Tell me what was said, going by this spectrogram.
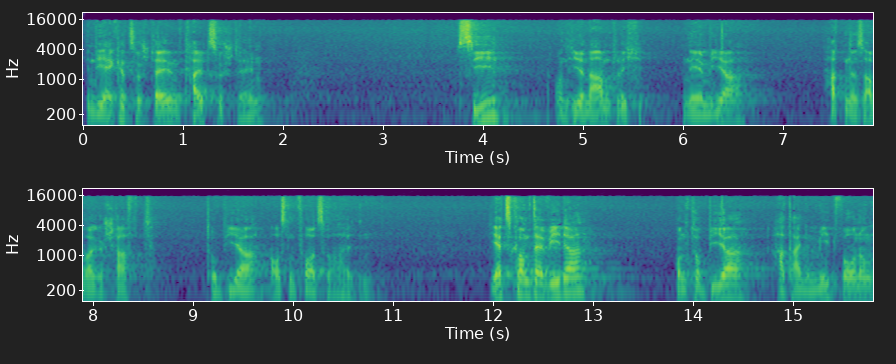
in die Ecke zu stellen, kalt zu stellen. Sie und hier namentlich Nehemia hatten es aber geschafft, Tobia außen vor zu halten. Jetzt kommt er wieder und Tobia hat eine Mietwohnung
